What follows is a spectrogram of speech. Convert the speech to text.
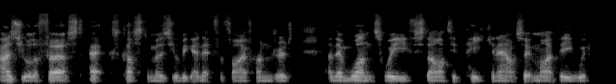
as you're the first X customers, you'll be getting it for 500. And then once we've started peaking out, so it might be with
